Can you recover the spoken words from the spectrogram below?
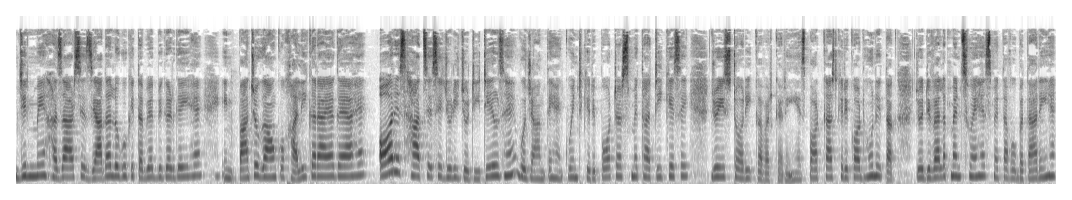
जिनमें हज़ार से ज़्यादा लोगों की तबीयत बिगड़ गई है। इन पाँचों गाँवों को खाली कराया गया है। और इस हादसे से जुड़ी जो डिटेल्स हैं, वो जानते हैं क्विंट की रिपोर्टर स्मिथा टीके से, जो ये स्टोरी कवर कर रही हैं। इस पॉडकास्ट के रिकॉर्ड होने तक जो डेवलपमेंट्स हुए हैं स्मिता वो बता रही हैं।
